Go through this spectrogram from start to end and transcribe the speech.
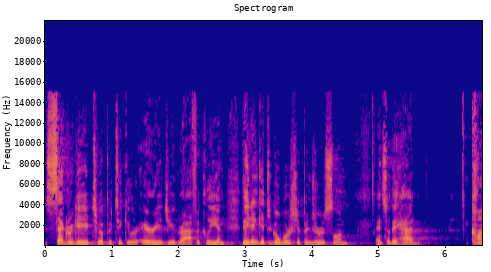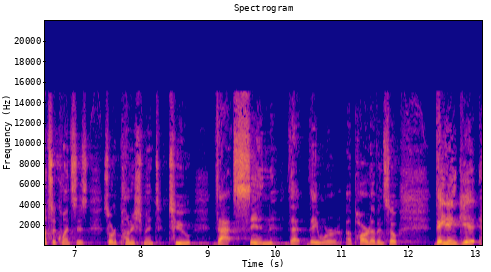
segregated to a particular area geographically, and they didn't get to go worship in Jerusalem. And so they had consequences, sort of punishment to that sin that they were a part of. And so they didn't get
